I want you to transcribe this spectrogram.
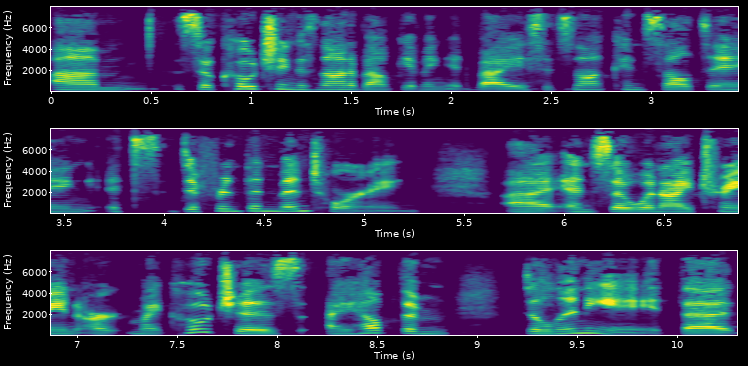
Um, so coaching is not about giving advice. It's not consulting. It's different than mentoring. Uh, and so when i train our, my coaches i help them delineate that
